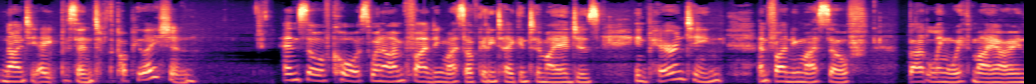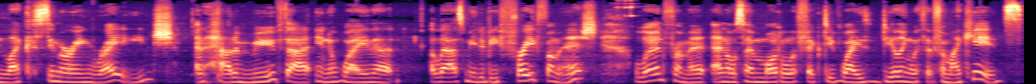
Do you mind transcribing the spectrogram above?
98% of the population. And so of course when i'm finding myself getting taken to my edges in parenting and finding myself battling with my own like simmering rage and how to move that in a way that allows me to be free from it, learn from it, and also model effective ways of dealing with it for my kids.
